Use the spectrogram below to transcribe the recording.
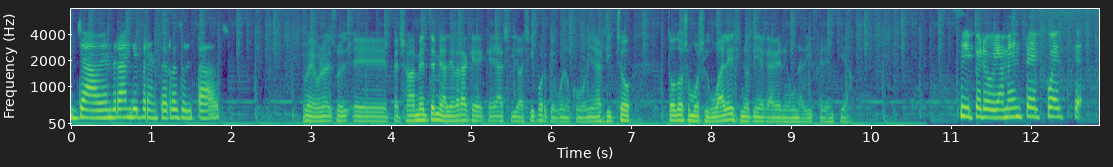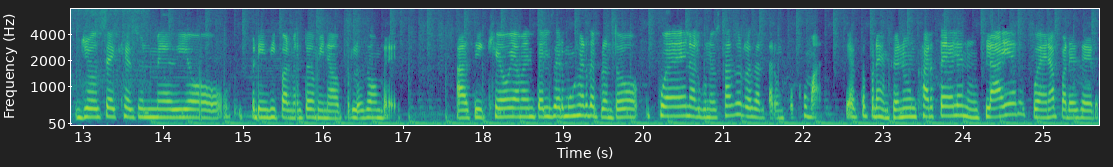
ya vendrán diferentes resultados. Bueno, eso, eh, personalmente me alegra que, que haya sido así porque, bueno, como bien has dicho, todos somos iguales y no tiene que haber ninguna diferencia. Sí, pero obviamente pues yo sé que es un medio principalmente dominado por los hombres. Así que obviamente el ser mujer de pronto puede en algunos casos resaltar un poco más, ¿cierto? Por ejemplo, en un cartel, en un flyer, pueden aparecer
